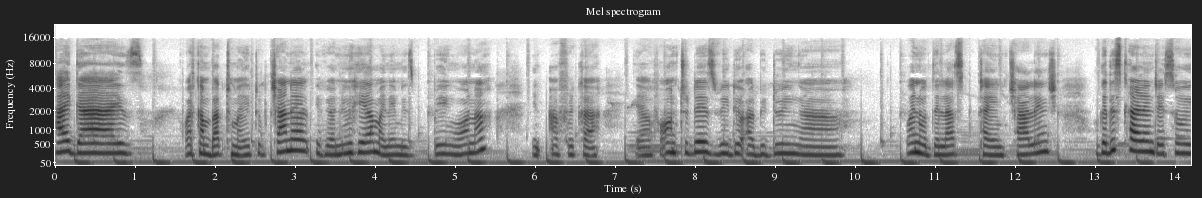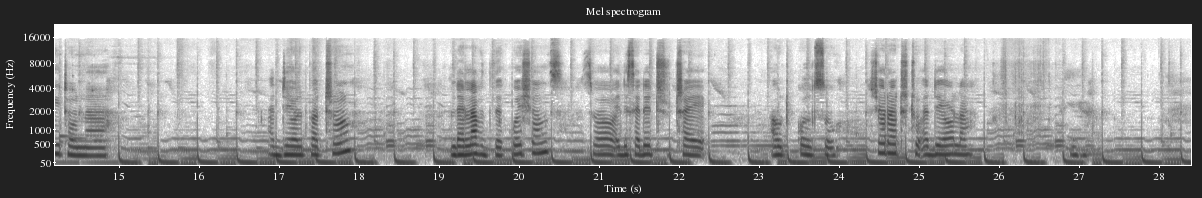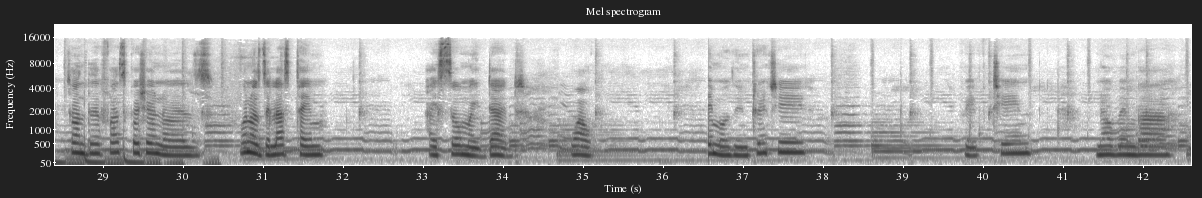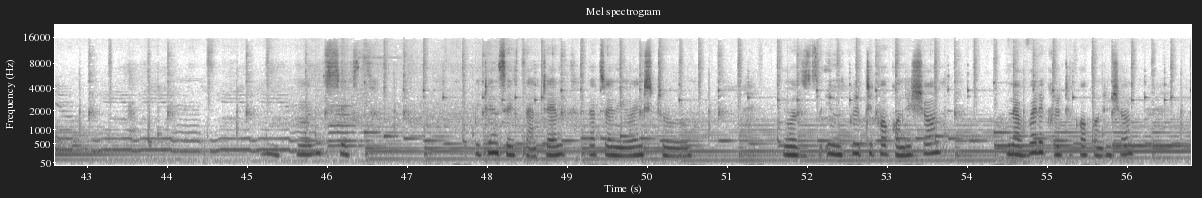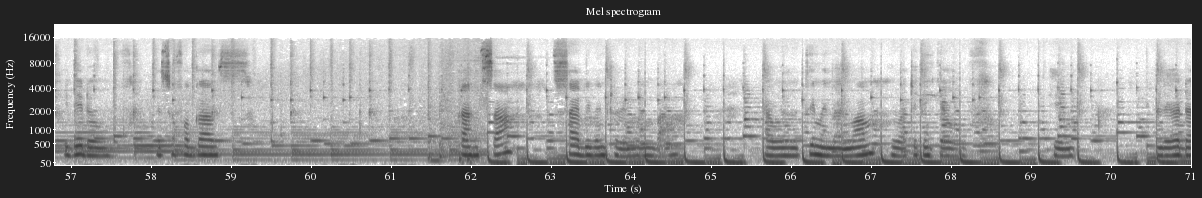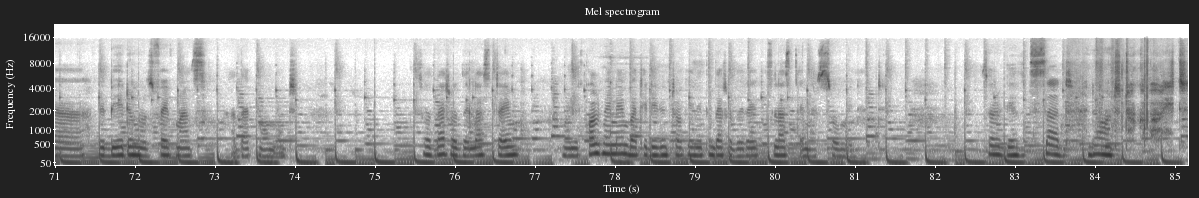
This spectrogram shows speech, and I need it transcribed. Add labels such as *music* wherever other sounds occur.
hi guys welcome back to my youtube channel. If you're new here my name is being Mona in africa. Yeah for on today's video i'll be doing uh when was the last time challenge. Okay this challenge i saw it on uh, Adeola Patronne and i loved the questions so i decided to try out also. Shout out to adeola. Yeah so the first question was when was the last time i saw my dad? Wow. It was in 2015 november hmm, was it 6th between 6th and 10th that's when he went to he was in critical condition in a very critical condition. He died of esophagus cancer. Sad even to remember. I was with him and my mom. We were taking care of him. And the other baby Eden was five months at that moment. So that was the last time when he called my name but he didn't talk anything. That was the last time i saw my dad. Sorry guys it's sad. I don't want to talk about it.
